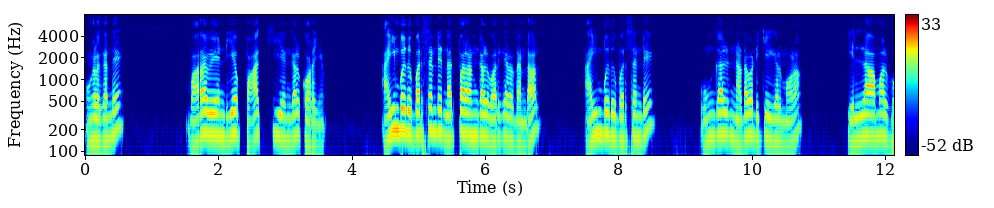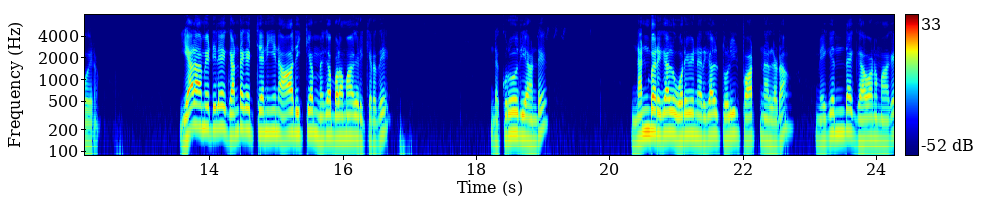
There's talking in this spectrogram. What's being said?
உங்களுக்கு வந்து வர வேண்டிய பாக்கியங்கள் குறையும். ஐம்பது பர்சன்ட் நற்பலன்கள் வருகிறதென்றால் ஐம்பது பர்சன்ட் உங்கள் நடவடிக்கைகள் மூலம் இல்லாமல் போயிடும் ஏழாம் ஏட்டிலே கண்டகச்சனியின் ஆதிக்கம் மிக பலமாக இருக்கிறது. இந்த குரோதி ஆண்டு நண்பர்கள் உறவினர்கள் தொழில் பார்ட்னர்களிடம் மிகுந்த கவனமாக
